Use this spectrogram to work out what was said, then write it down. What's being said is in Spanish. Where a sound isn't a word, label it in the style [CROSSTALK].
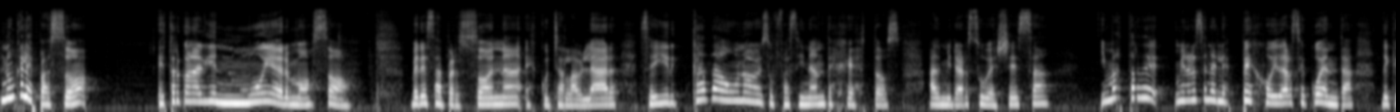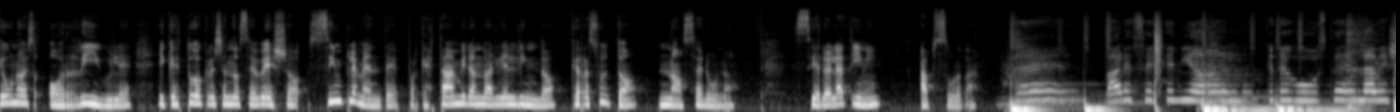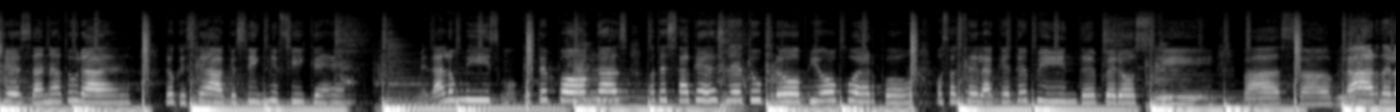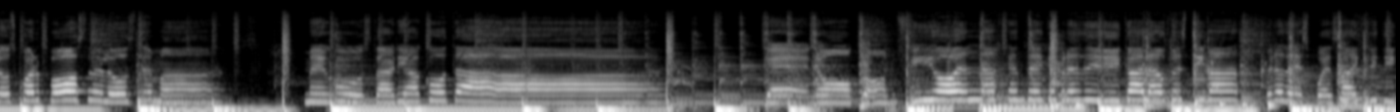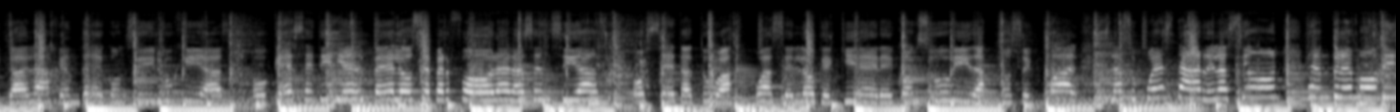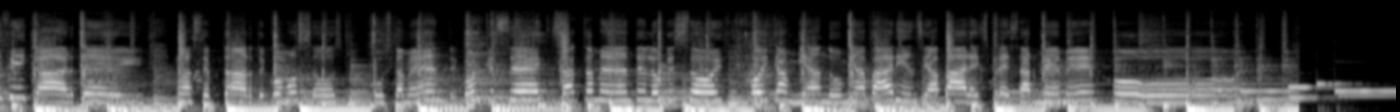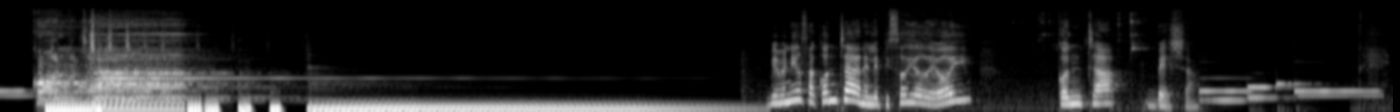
¿Nunca les pasó estar con alguien muy hermoso? Ver esa persona, escucharla hablar, seguir cada uno de sus fascinantes gestos, admirar su belleza y más tarde mirarse en el espejo y darse cuenta de que uno es horrible y que estuvo creyéndose bello simplemente porque estaba mirando a alguien lindo que resultó no ser uno. Cielo Latini, absurda. Parece genial que te guste la belleza natural, lo que sea que signifique. Me da lo mismo que te pongas o te saques de tu propio cuerpo. Vos haces la que te pinte, pero si vas a hablar de los cuerpos de los demás, me gustaría acotar que no confío en la gente que predica la autoestima, pero después va y critica a la gente con tiñe el pelo, se perfora las encías, o se tatúa, o hace lo que quiere con su vida. No sé cuál es la supuesta relación entre modificarte y no aceptarte como sos, justamente porque sé exactamente lo que soy. Voy cambiando mi apariencia para expresarme mejor. Concha. Bienvenidos a Concha en el episodio de hoy, Concha Bella.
